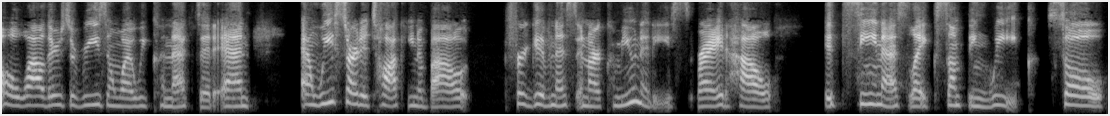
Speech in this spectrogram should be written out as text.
oh wow, there's a reason why we connected. And and we started talking about forgiveness in our communities, right? How it's seen as like something weak. So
